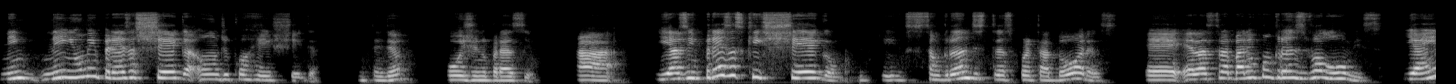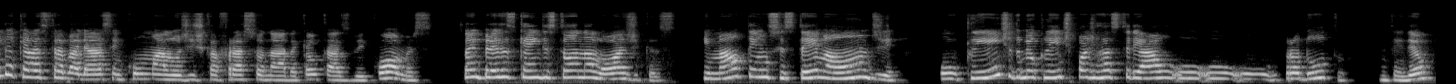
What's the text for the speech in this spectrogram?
nenhuma empresa chega onde o Correio chega, entendeu? Hoje no Brasil. A, e as empresas que chegam, que são grandes transportadoras, é, elas trabalham com grandes volumes. E ainda que elas trabalhassem com uma logística fracionada, que é o caso do e-commerce, são empresas que ainda estão analógicas, que mal tem um sistema onde o cliente do meu cliente pode rastrear o, o, o produto, entendeu?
